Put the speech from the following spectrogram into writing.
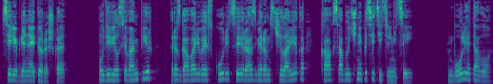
серебряное перышко?» – удивился вампир, разговаривая с курицей размером с человека, как с обычной посетительницей. Более того,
